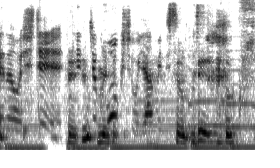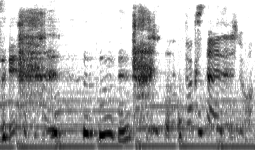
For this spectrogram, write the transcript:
え直して 結局オークションをやめにすう。るんですよ。めんどくせえ。どくさいでしょ。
